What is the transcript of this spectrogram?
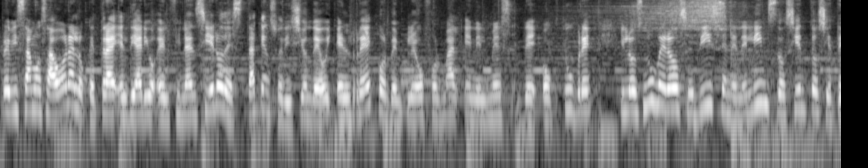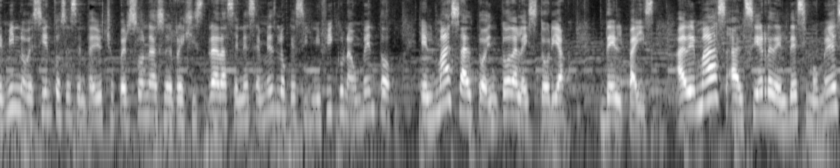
Revisamos ahora lo que trae el diario El Financiero. Destaca en su edición de hoy el récord de empleo formal en el mes de octubre y los números dicen en el IMSS 207.968 personas registradas en ese mes, lo que significa un aumento el más alto en toda la historia del país. Además, al cierre del décimo mes,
